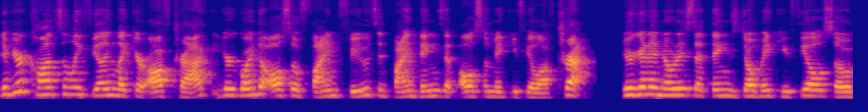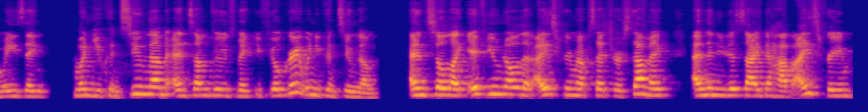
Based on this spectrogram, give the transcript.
If you're constantly feeling like you're off track, you're going to also find foods and find things that also make you feel off track. You're going to notice that things don't make you feel so amazing when you consume them, and some foods make you feel great when you consume them. And so, like, if you know that ice cream upsets your stomach, and then you decide to have ice cream,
